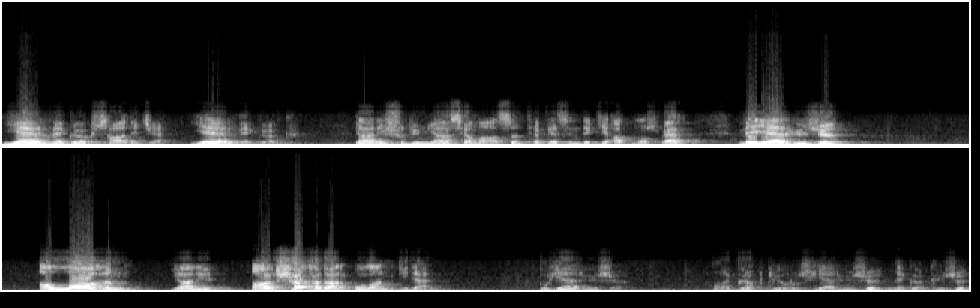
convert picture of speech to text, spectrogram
yer ve gök sadece. Yer ve gök. Yani şu dünya seması tepesindeki atmosfer ve yeryüzü Allah'ın yani arşa kadar olan giden bu yeryüzü. Ona gök diyoruz yeryüzü ve gökyüzü.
